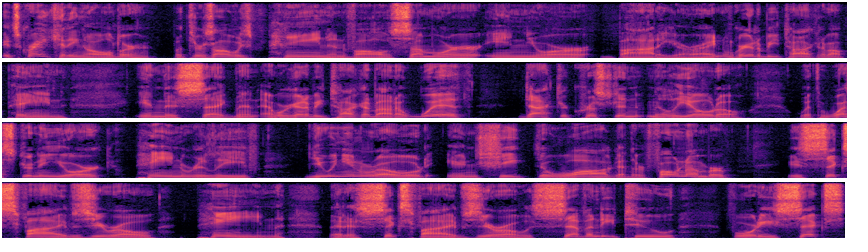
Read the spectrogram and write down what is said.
it's great getting older, but there's always pain involved somewhere in your body. All right. And we're going to be talking about pain in this segment. And we're going to be talking about it with Dr. Christian Miliotto with Western New York Pain Relief, Union Road in Cheektowaga. Their phone number is 650 pain. That is 650 7246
